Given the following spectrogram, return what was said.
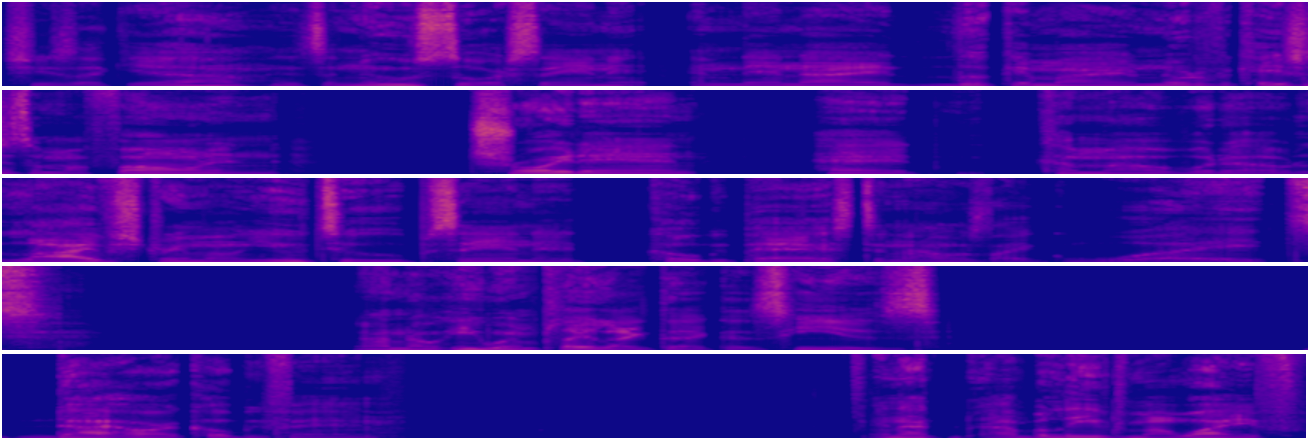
She's like, "Yeah, it's a news source saying it." And then I look at my notifications on my phone, and Troydan had come out with a live stream on YouTube saying that Kobe passed, and I was like, what? I know he wouldn't play like that because he is diehard Kobe fan. And I, I believed my wife,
